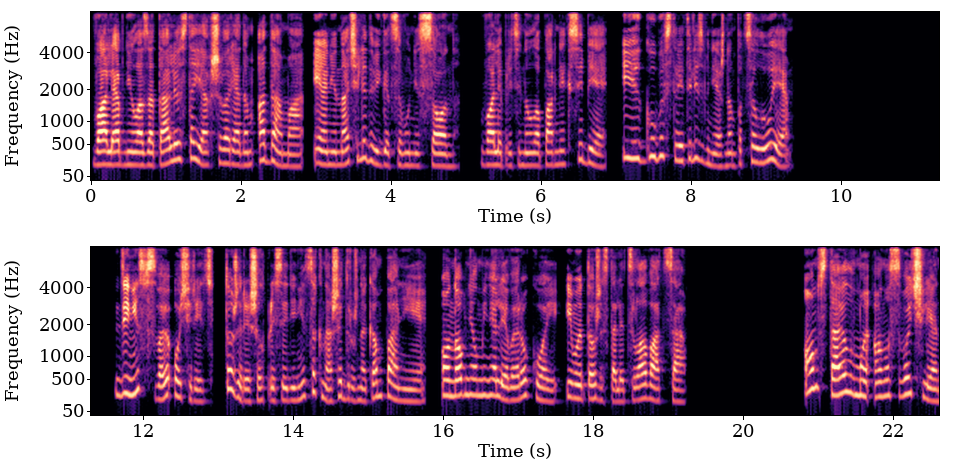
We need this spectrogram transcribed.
Валя обняла за талию стоявшего рядом Адама, и они начали двигаться в унисон. Валя притянула парня к себе, и их губы встретились в нежном поцелуе. Денис, в свою очередь, тоже решил присоединиться к нашей дружной компании. Он обнял меня левой рукой, и мы тоже стали целоваться. Он вставил в мой анус свой член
